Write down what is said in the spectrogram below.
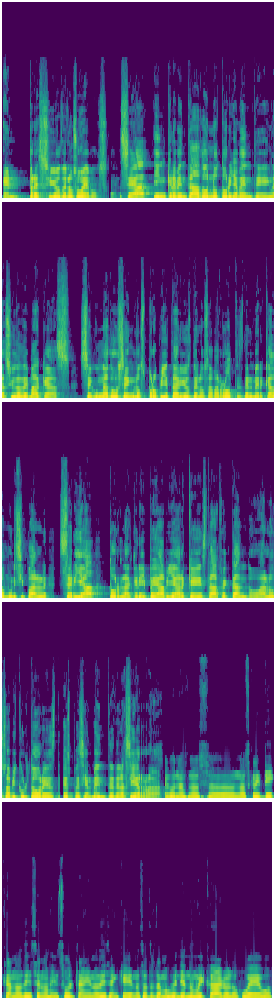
El precio de los huevos se ha incrementado notoriamente en la ciudad de Macas. Según aducen los propietarios de los abarrotes del mercado municipal, sería por la gripe aviar que está afectando a los avicultores, especialmente de la sierra. Algunos nos, uh, nos critican, nos dicen, nos insultan y nos dicen que nosotros estamos vendiendo muy caro los huevos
